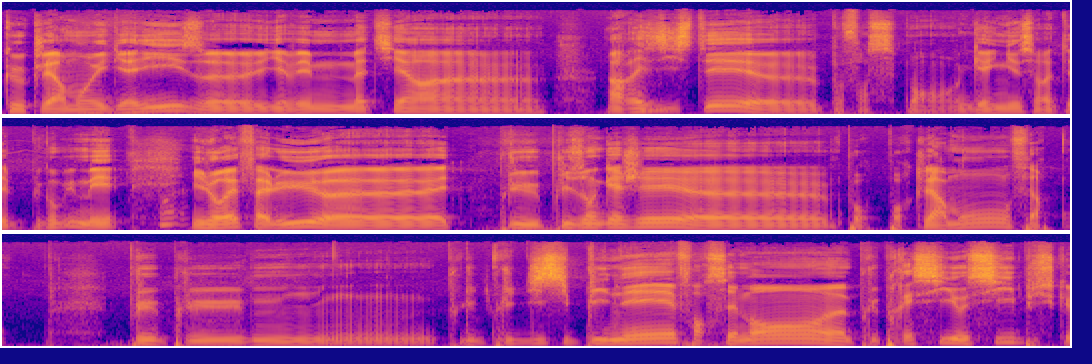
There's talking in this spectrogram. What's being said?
que Clermont égalise, euh, il y avait matière à, à résister. pas forcément gagner, ça aurait été plus compliqué, mais Ouais. il aurait fallu être plus, plus engagé pour, pour Clermont, faire plus, plus, hum, plus, plus discipliné, forcément, euh, plus précis aussi, puisque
